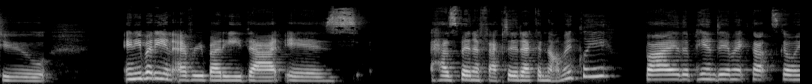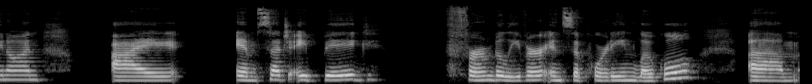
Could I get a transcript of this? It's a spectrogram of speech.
to anybody and everybody that is has been affected economically by the pandemic that's going on. I am such a big firm believer in supporting local um,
